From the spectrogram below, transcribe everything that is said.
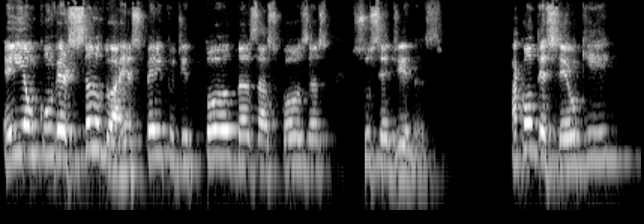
E iam conversando a respeito de todas as coisas sucedidas. Aconteceu que,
